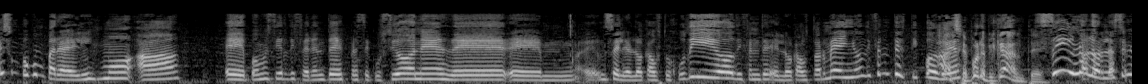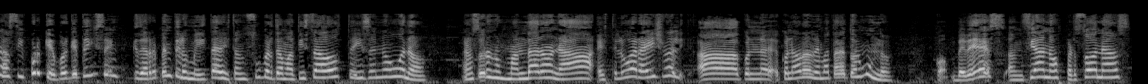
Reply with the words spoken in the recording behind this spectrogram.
es un poco un paralelismo a, eh, podemos decir, diferentes persecuciones de, eh, no sé, el holocausto judío, diferentes, el holocausto armenio, diferentes tipos de... Ah, se pone picante. Sí, no, lo relacionan así. ¿Por qué? Porque te dicen que de repente los militares están súper traumatizados, te dicen, no, bueno, a nosotros nos mandaron a este lugar, a Israel, a- con, la, con la orden de matar a todo el mundo. Con bebés, ancianos, personas,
